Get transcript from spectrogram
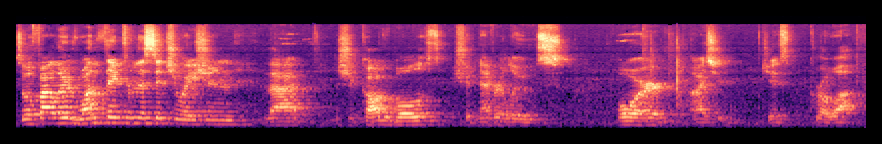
So if I learned one thing from this situation, that the Chicago Bulls should never lose, or I should just grow up.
